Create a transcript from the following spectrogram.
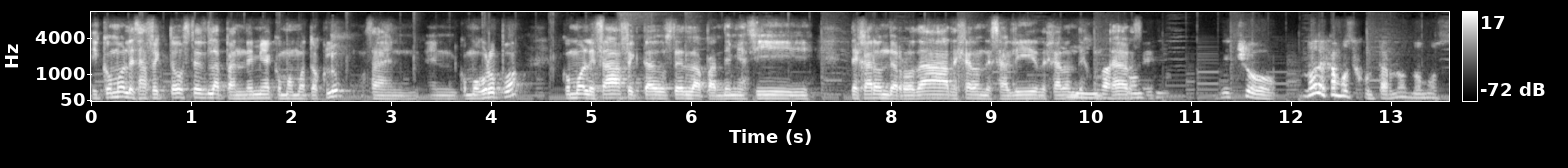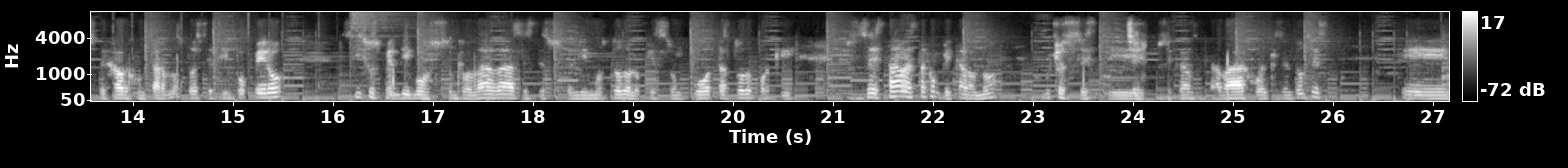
¿Y cómo les afectó a ustedes la pandemia como motoclub? O sea, en, como grupo, ¿cómo les ha afectado a ustedes la pandemia? ¿Sí dejaron de rodar, dejaron de salir, dejaron de juntarse? De hecho, no dejamos de juntarnos, no hemos dejado de juntarnos todo este tiempo, pero sí suspendimos rodadas, este, suspendimos todo lo que son cuotas, todo porque pues, está, está complicado, ¿no? Muchos este, pues, se quedaron sin trabajo, entonces eh,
